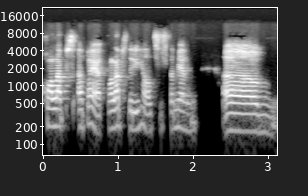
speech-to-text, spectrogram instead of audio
kolaps apa ya kolaps dari health system yang um,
